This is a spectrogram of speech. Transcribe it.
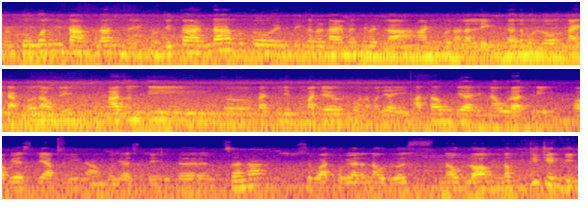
पण तो पण मी टाकलाच नाही. म्हणजे काढला पण तो एडिटिंग करायला टाईमच नाही भेटला आणि तो झाला लेट तर आता बोललो नाही टाकलं जाऊ दे. अजून ती अं, काय क्लिप माझ्या फोनामध्ये आहे. आता उद्या आहे नवरात्री. ऑब्विसली आपली रांगोळी असते. तर चला सुरुवात करूया. आता नऊ दिवस नऊ ब्लॉग नक्कीच येतील.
